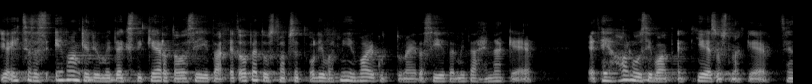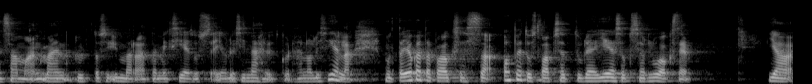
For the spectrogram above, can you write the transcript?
ja itse asiassa evankeliumiteksti kertoo siitä, että opetuslapset olivat niin vaikuttuneita siitä, mitä he näkevät, että he halusivat, että Jeesus näkee sen saman. Mä en kyllä tosi ymmärrä, että miksi Jeesus ei olisi nähnyt, kun hän oli siellä. Mutta joka tapauksessa opetuslapset tulee Jeesuksen luokse ja,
